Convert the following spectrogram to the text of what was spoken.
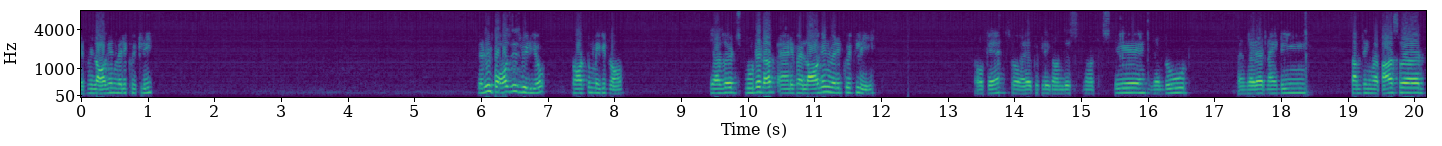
let me log in very quickly let me pause this video not to make it long. Yeah so it's booted up and if I log in very quickly okay so I have to click on this not stay then root then at 19 something my password.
